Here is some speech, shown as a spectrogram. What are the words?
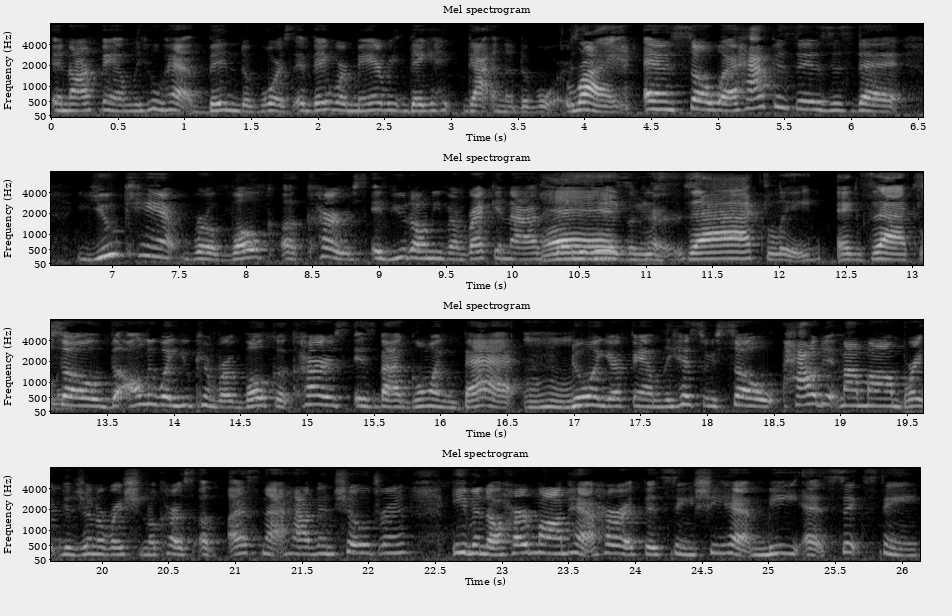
in our family who have been divorced. If they were married, they gotten a divorce. Right. And so what happens is is that you can't revoke a curse if you don't even recognize that it is a curse. exactly exactly So the only way you can revoke a curse is by going back, Mm-hmm. doing your family history. So how did my mom break the generational curse of us not having children? Even though her mom had her at 15, she had me at 16,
